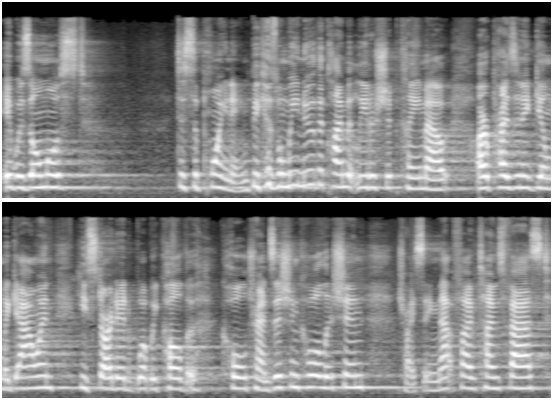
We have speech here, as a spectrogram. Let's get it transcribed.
it was almost disappointing because when we knew the climate leadership came out, our president, Gil McGowan, he started what we call the Coal Transition Coalition. Try saying that five times fast.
